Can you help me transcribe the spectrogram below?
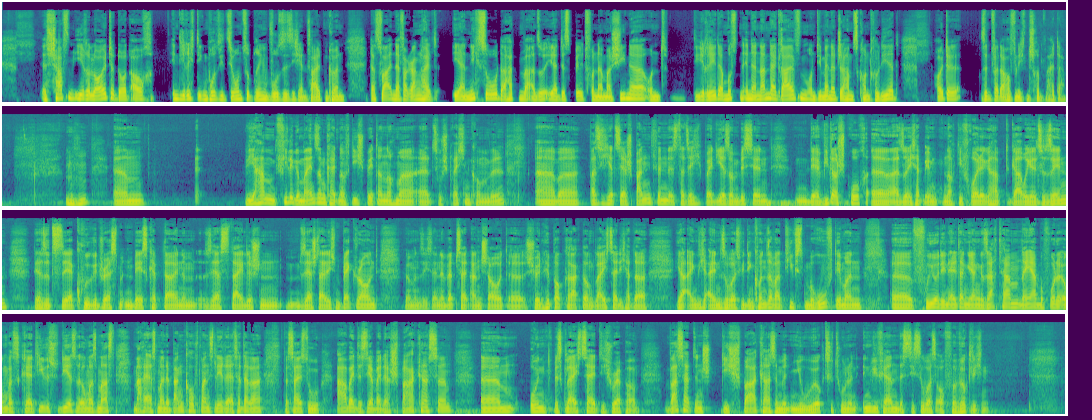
es schaffen, ihre Leute dort auch in die richtigen Positionen zu bringen, wo sie sich entfalten können. Das war in der Vergangenheit eher nicht so. Da hatten wir also eher das Bild von der Maschine und die Räder mussten ineinander greifen und die Manager haben es kontrolliert. Heute sind wir da hoffentlich einen Schritt weiter. Mhm. Ähm, wir haben viele Gemeinsamkeiten, auf die ich später nochmal äh, zu sprechen kommen will. Aber was ich jetzt sehr spannend finde, ist tatsächlich bei dir so ein bisschen der Widerspruch. Äh, also ich habe eben noch die Freude gehabt, Gabriel zu sehen. Der sitzt sehr cool gedressed mit einem Basecap da in einem sehr stylischen, sehr stylischen Background. Wenn man sich seine Website anschaut, äh, schön Hip-Hop-Charakter und gleichzeitig hat er ja eigentlich einen sowas wie den konservativsten Beruf, den man äh, früher den Eltern gern gesagt haben, naja, bevor du irgendwas Kreatives studierst oder irgendwas machst, mach erstmal eine Bankkaufmannslehre etc. Das heißt, du arbeitest ja bei der Sparkasse ähm, und bist gleichzeitig Rapper. Was hat denn die Sparkasse mit New Work zu tun und inwiefern lässt sich sowas auch verwirklichen?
